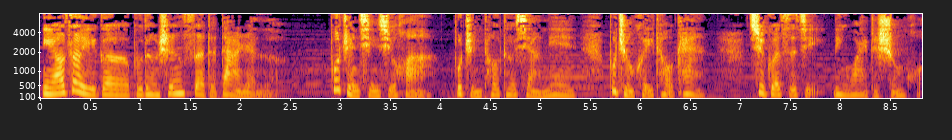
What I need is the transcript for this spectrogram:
你要做一个不动声色的大人了，不准情绪化，不准偷偷想念，不准回头看，去过自己另外的生活。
